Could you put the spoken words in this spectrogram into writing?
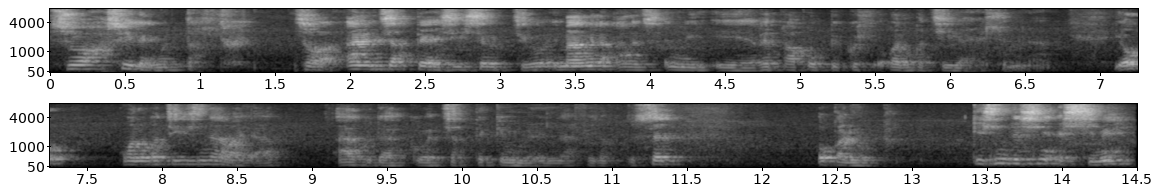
суарсилангуттарту анатсартагасиссагутсигу имаангала анас анни репрапуппиккулли оқалоқатига алламнаами йо оқалоқатигиснаава ааку тааккуатсартаккимма иннааффинер туссат оқалуп кисинтассини ассими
